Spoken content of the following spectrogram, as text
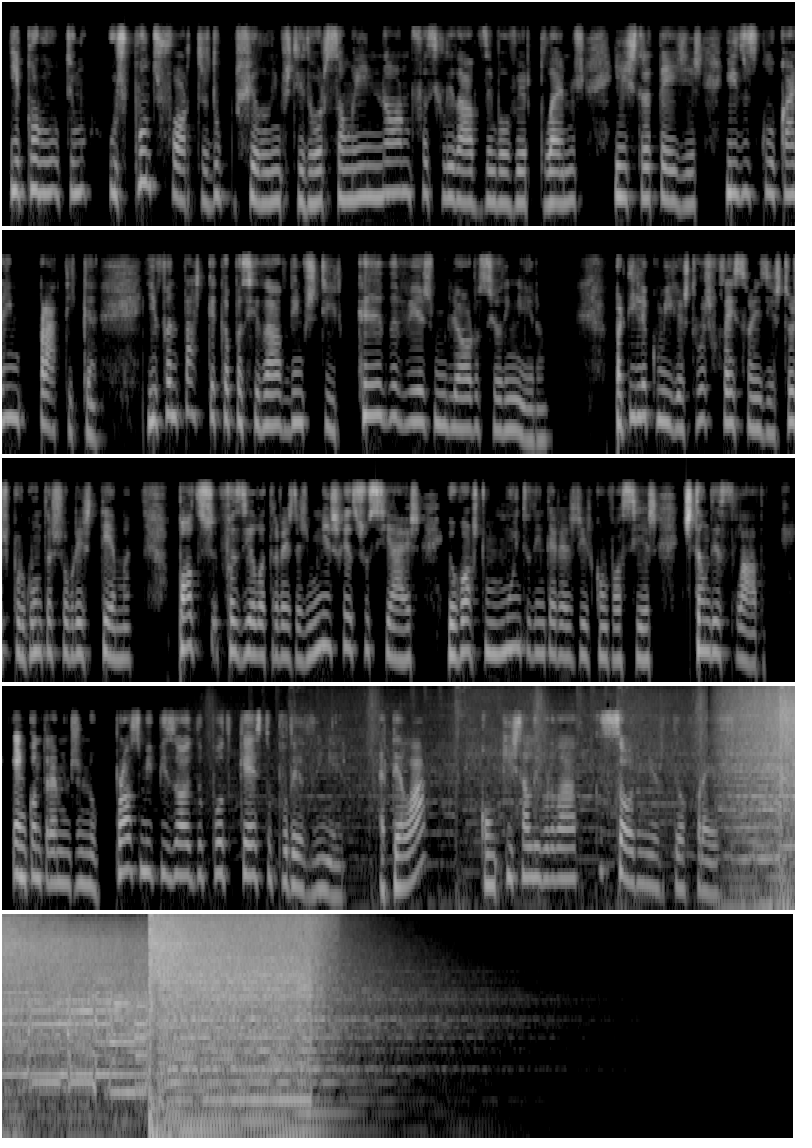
E por último, os pontos fortes do perfil investidor são a enorme facilidade de desenvolver planos e estratégias e de os colocar em prática e a fantástica capacidade de investir cada vez melhor o seu dinheiro. Partilha comigo as tuas reflexões e as tuas perguntas sobre este tema. Podes fazê-lo através das minhas redes sociais. Eu gosto muito de interagir com vocês que estão desse lado. Encontramos-nos no próximo episódio do podcast O Poder do Dinheiro. Até lá, conquista a liberdade que só o dinheiro te oferece.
